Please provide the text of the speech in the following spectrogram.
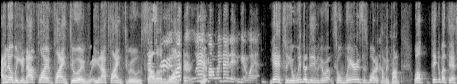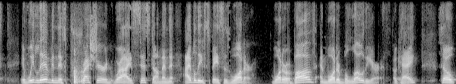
I know, but you're not flying flying through a you're not flying through solid it water. wet. My window didn't get wet. yeah, so your window didn't even go up. So where is this water coming from? Well, think about this. If we live in this pressured rise system, and I believe space is water, water above and water below the earth. Okay, so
